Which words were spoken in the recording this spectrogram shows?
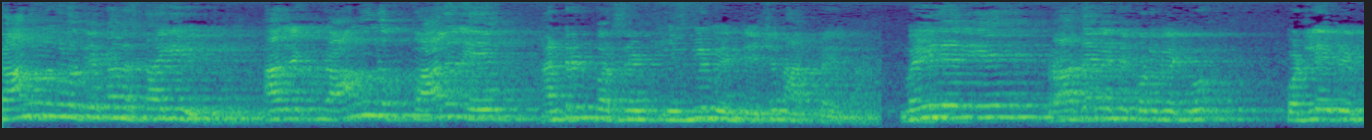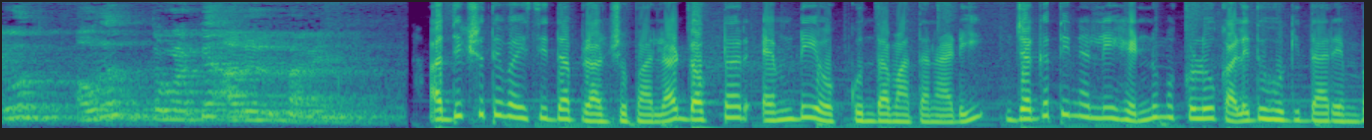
ಕಾನೂನುಗಳು ಬೇಕಾದಷ್ಟು ಆಗಿವೆ. ಆದರೆ ಕಾನೂನು ಪಾಲನೆ ಹಂಡ್ರೆಡ್ ಪರ್ಸೆಂಟ್ ಇಂಪ್ಲಿಮೆಂಟೇಷನ್ ಆಗ್ತಾ ಇಲ್ಲ. ಮಹಿಳೆಯರಿಗೆ ಪ್ರಾಧಾನ್ಯತೆ ಕೊಡಬೇಕು, ಕೊಡಲೇಬೇಕು, ಅವರು ತಗೊಳಕ್ಕೆ ಅರ್ಹರಿರ್ತಾರೆ. ಅಧ್ಯಕ್ಷತೆ ವಹಿಸಿದ್ದ ಪ್ರಾಂಶುಪಾಲ ಡಾಕ್ಟರ್ ಎಂಡಿ ಒಕ್ಕುಂದ ಮಾತನಾಡಿ, ಜಗತ್ತಿನಲ್ಲಿ ಹೆಣ್ಣು ಮಕ್ಕಳು ಕಳೆದು ಹೋಗಿದ್ದಾರೆಂಬ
